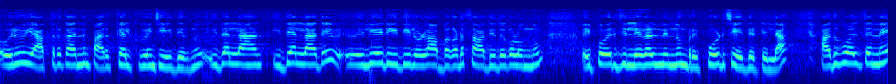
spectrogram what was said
ഒരു യാത്രക്കാരനും പരക്കേൽക്കുകയും ചെയ്തിരുന്നു. ഇതല്ലാ ഇതല്ലാതെ വലിയ രീതിയിലുള്ള അപകട സാധ്യതകളൊന്നും ഇപ്പോൾ ഒരു ജില്ലകളിൽ നിന്നും റിപ്പോർട്ട് ചെയ്തിട്ടില്ല. അതുപോലെ തന്നെ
